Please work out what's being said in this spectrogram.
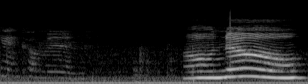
can't come in. Oh no.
